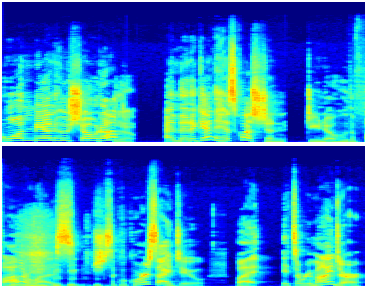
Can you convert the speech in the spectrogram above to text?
one man who showed up, Yeah. and then again, his question: Do you know who the father was? She's like, Of course I do, but it's a reminder.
